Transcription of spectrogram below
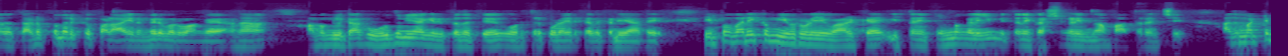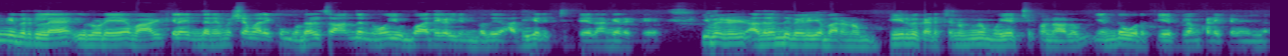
அதை தடுப்பதற்கு பல ஆயிரம் பேர் வருவாங்க. ஆனா அவங்களுக்காக உறுதுணையாக இருப்பதற்கு ஒருத்தர் கூட இருக்கிறது கிடையாது. இப்ப வரைக்கும் இவருடைய வாழ்க்கை இத்தனை துன்பங்களையும் இத்தனை கஷ்டங்களையும் தான் பார்த்துருந்துச்சு. அது மட்டும் இவர்கள இவருடைய வாழ்க்கையில இந்த நிமிஷம் வரைக்கும் உடல் சார்ந்த நோய் உபாதைகள் என்பது அதிகரிச்சுட்டே தாங்க இருக்கு. இவர்கள் அதுல இருந்து வெளியே வரணும் தீர்வு கிடைச்சணும்னு முயற்சி பண்ணாலும் எந்த ஒரு தீர்வுகளும் கிடைக்கவே இல்லை.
